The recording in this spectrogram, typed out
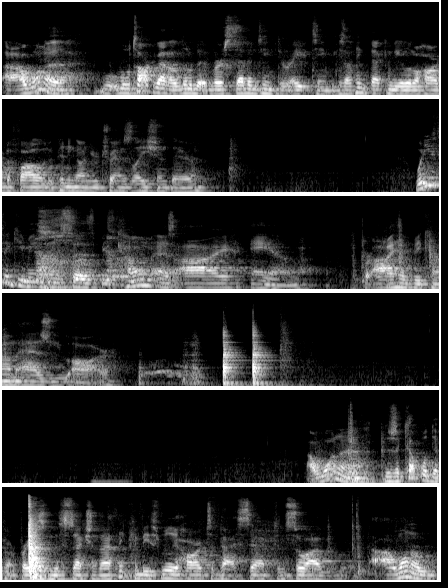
I want to. We'll talk about a little bit, verse 17 through 18, because I think that can be a little hard to follow depending on your translation there. What do you think he means when he says, Become as I am, for I have become as you are? I want to. There's a couple different phrases in this section that I think can be really hard to dissect, and so I've, I want to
